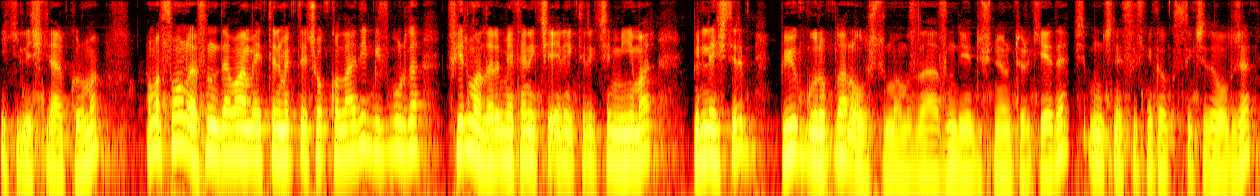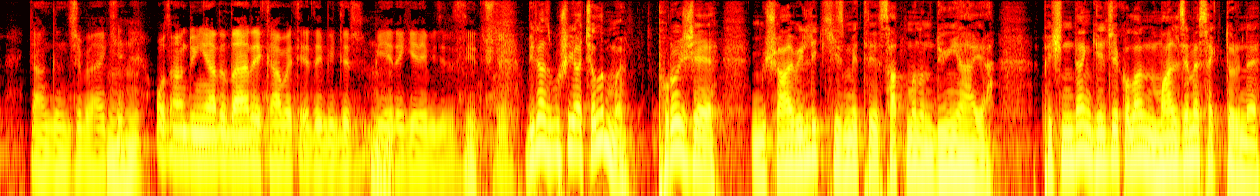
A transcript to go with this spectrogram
ikili ilişkiler kurma. Ama sonrasını devam ettirmek de çok kolay değil. Biz burada firmaları, mekanikçi, elektrikçi, mimar birleştirip büyük gruplar oluşturmamız lazım diye düşünüyorum Türkiye'de. İşte bunun içinde sismik akustikçi de olacak. yangıncı belki. O zaman dünyada daha rekabet edebilir bir yere gelebiliriz diye düşünüyorum. Biraz bu şeyi açalım mı? Proje, müşavirlik hizmeti satmanın dünyaya peşinden gelecek olan malzeme sektörüne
